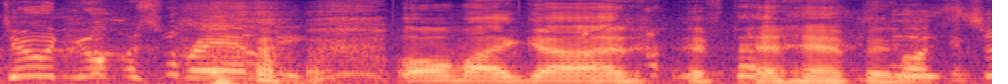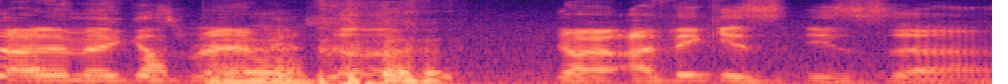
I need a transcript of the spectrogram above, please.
dude, you almost ran me. Oh my God! If that happens. He's trying to make us ram each other. Yo, I think he's he's uh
